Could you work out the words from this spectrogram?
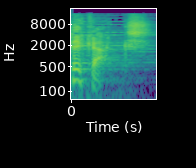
Pickaxe.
